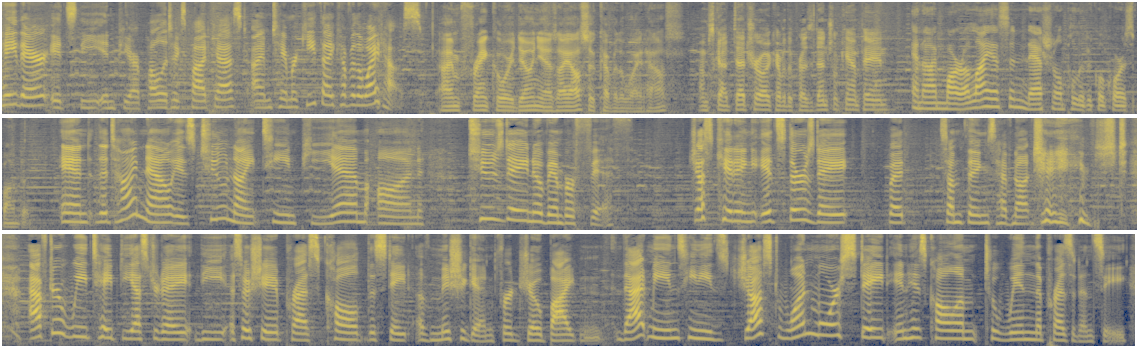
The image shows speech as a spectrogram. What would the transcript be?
Hey there, it's the NPR Politics Podcast. I'm Tamara Keith. I cover the White House. I'm Franco Ordoñez. I also cover the White House. I'm Scott Detrow. I cover the presidential campaign. And I'm Mara Liasson, national political correspondent. And the time now is 2:19 p.m. on Tuesday, November 5th. Just kidding, it's Thursday, but some things have not changed. After we taped yesterday, the Associated Press called the state of Michigan for Joe Biden. That means he needs just one more state in his column to win the presidency.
